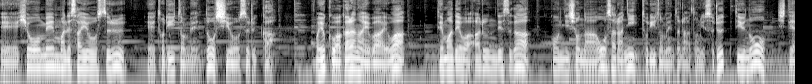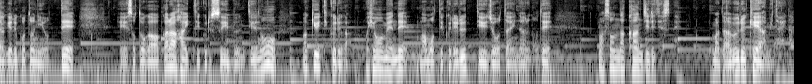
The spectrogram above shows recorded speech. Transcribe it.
えー、表面まで作用する、えー、トリートメントを使用するか、まあ、よくわからない場合は手間ではあるんですがコンディショナーをさらにトリートメントの後にするっていうのをしてあげることによって、えー、外側から入ってくる水分っていうのを、まあ、キューティクルが表面で守ってくれるっていう状態になるのでまあ、そんな感じでですね、ま、ダブルケアみたいな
